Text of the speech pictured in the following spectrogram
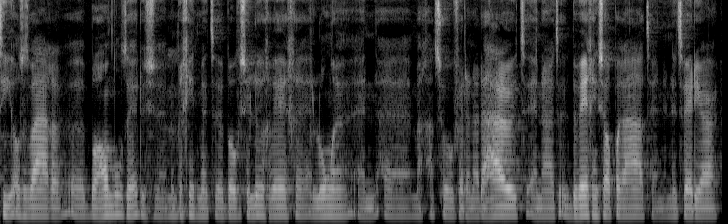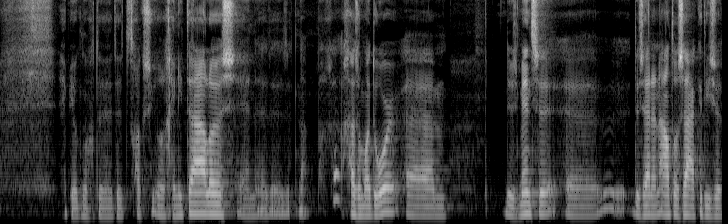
die als het ware uh, behandeld. Hè. Dus uh, men begint met uh, bovenste luchtwegen en longen. En men gaat zo verder naar de huid en naar het, bewegingsapparaat. En in het tweede jaar heb je ook nog de, de tractus urogenitalis. En nou, ga zo maar door. Um, dus mensen, er zijn een aantal zaken die ze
